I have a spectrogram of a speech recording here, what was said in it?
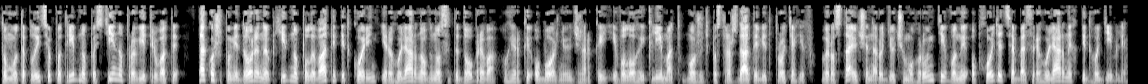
тому теплицю потрібно постійно провітрювати. Також помідори необхідно поливати під корінь і регулярно вносити добрива. Огірки обожнюють жаркий і вологий клімат, можуть постраждати від протягів. Виростаючи на родючому ґрунті, вони обходяться без регулярних підгодівлі.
